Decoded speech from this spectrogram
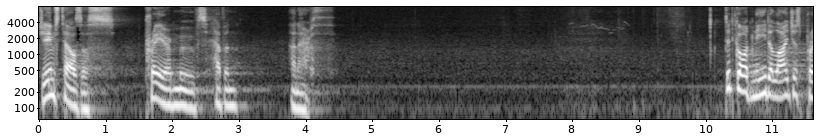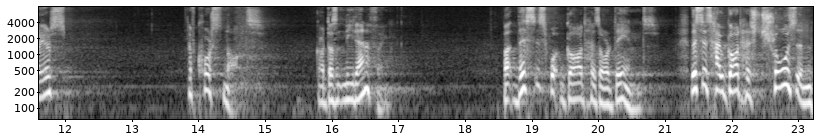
James tells us prayer moves heaven and earth. Did God need Elijah's prayers? Of course not. God doesn't need anything. But this is what God has ordained. This is how God has chosen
